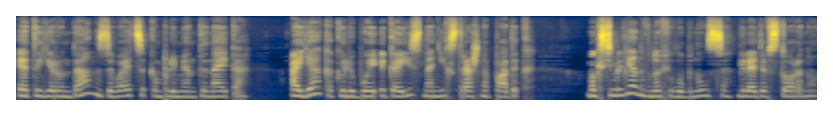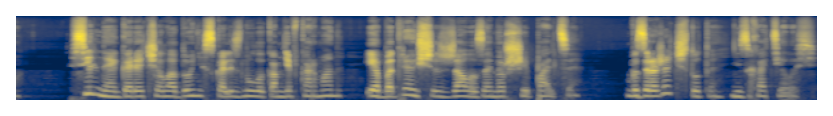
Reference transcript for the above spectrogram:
Эта ерунда называется комплименты Найта. А я, как и любой эгоист, на них страшно падок. Максимилиан вновь улыбнулся, глядя в сторону. Сильная горячая ладонь скользнула ко мне в карман и ободряюще сжала замерзшие пальцы. Возражать что-то не захотелось.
